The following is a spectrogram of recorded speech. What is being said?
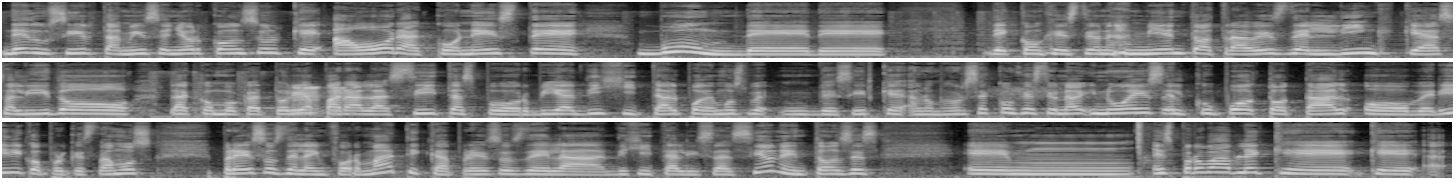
deducir también, señor cónsul, que ahora con este boom de de congestionamiento a través del link que ha salido la convocatoria para las citas por vía digital, podemos decir que a lo mejor se ha congestionado y no es el cupo total o verídico, porque estamos presos de la informática, presos de la digitalización. Entonces, em, es probable que, que ah,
